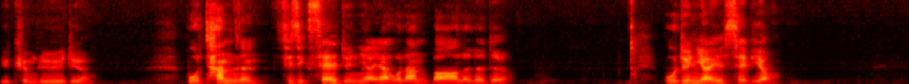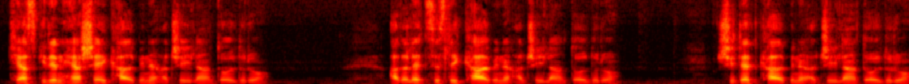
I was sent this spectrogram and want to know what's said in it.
yükümlülüğüdür. Bu Tanrı'nın fiziksel dünyaya olan bağlılığıdır. Bu dünyayı seviyor. Ters giden her şey kalbini acıyla doldurur. Adaletsizlik kalbini acıyla doldurur. Şiddet kalbini acıyla doldurur.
